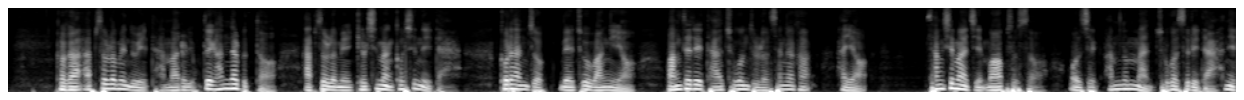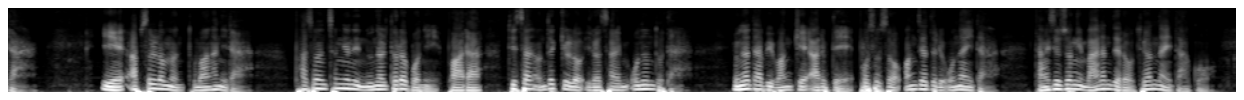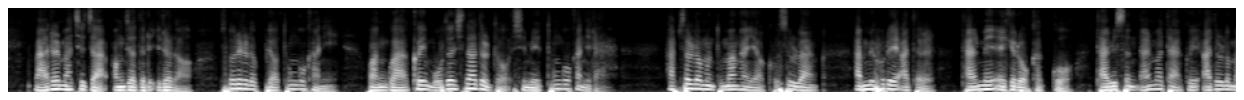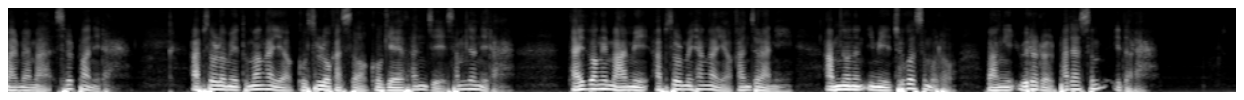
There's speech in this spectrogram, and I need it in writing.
그가 압살롬의 누이 다말을 욕되게 한 날부터 압살롬이 결심한 것이니이다. 그러한즉 내주 왕이여 왕자들이 다 죽은 줄로 생각하여 상심하지 마옵소서. 오직 암논만 죽었으리다 하니라. 이에 압살롬은 도망하니라. 파손 청년이 눈을 들어보니 봐라 뒷산 언덕길로 이런 사람이 오는도다. 요나답이 왕께 아르되 보소서 왕자들이 오나이다. 당시 종이 말한 대로 되었나이다 하고 말을 마치자 왕자들이 이르러 소리를 높여 통곡하니 왕과 그의 모든 신하들도 심히 통곡하니라 압살롬은 도망하여 거슬왕 암미후르의 아들 달메에게로 갔고 다윗은 날마다 그의 아들로 말미암아 슬퍼하니라. 압살롬이 도망하여 구슬로 가서 거기에 산 지 3년이라. 다윗 왕의 마음이 압살롬을 향하여 간절하니 암논은 이미 죽었으므로 왕이 위로를 받았음이더라.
